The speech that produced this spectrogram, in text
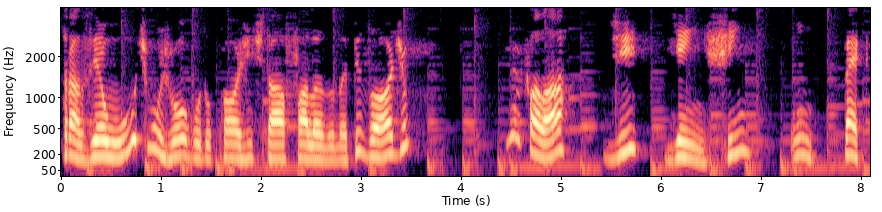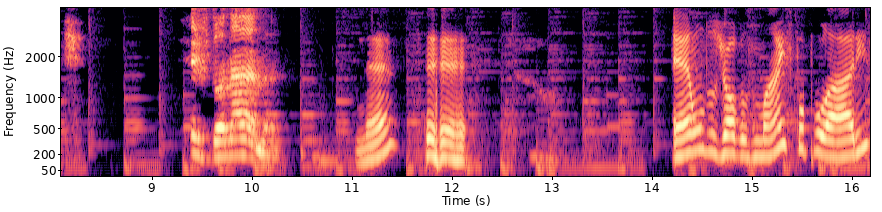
trazer o último jogo do qual a gente estava falando no episódio, vai falar de Genshin Impact. Beijo, dona Ana. Né? é um dos jogos mais populares.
